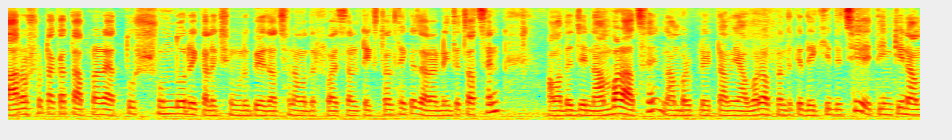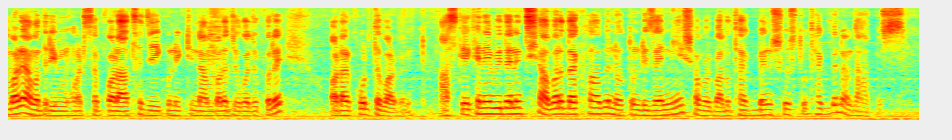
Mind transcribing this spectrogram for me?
বারোশো টাকাতে আপনারা এত সুন্দর এই কালেকশনগুলো পেয়ে যাচ্ছেন আমাদের ফয়সাল টেক্সটাইল থেকে। যারা নিতে চাচ্ছেন, আমাদের যে নাম্বার আছে, নাম্বার প্লেটটা আমি আবারও আপনাদেরকে দেখিয়ে দিচ্ছি। এই তিনটি নাম্বারে আমাদের ইমো হোয়াটসঅ্যাপ করা আছে, যে কোনো একটি নাম্বারে যোগাযোগ করে অর্ডার করতে পারবেন। আজকে এখানে বিদায় নিচ্ছি। আবার দেখা হবে নতুন ডিজাইন নিয়ে। সবাই ভালো থাকবেন, সুস্থ থাকবেন। আল্লাহ হাফেজ।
